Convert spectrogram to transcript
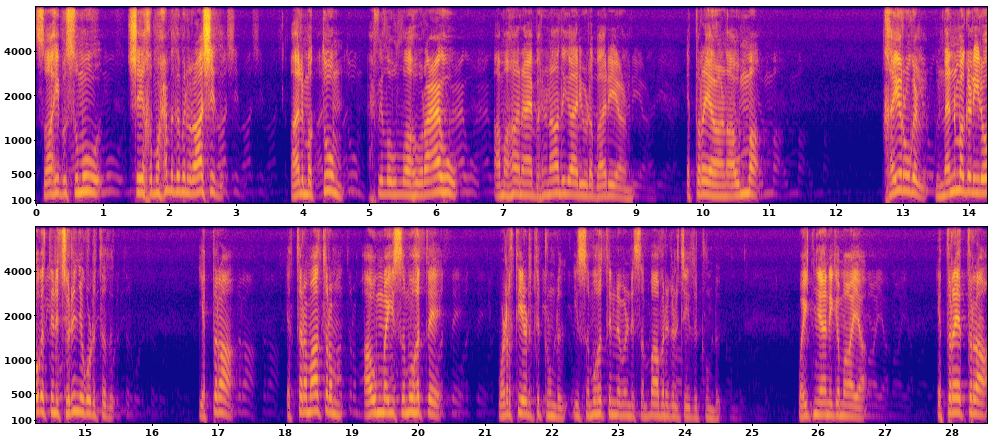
സാഹിബ് സുമു Sheikh Mohammed bin Rashid Al Maktoum റാഹു ആ മഹാനായ ഭരണാധികാരിയുടെ ഭാര്യയാണ്. എത്രയാണ് ആ ഉമ്മ? ഖൈറുകൾ നന്മകൾ ഈ ലോകത്തിന് ചൊരിഞ്ഞു കൊടുത്തത്. എത്ര എത്രമാത്രം ആ ഉമ്മ ഈ സമൂഹത്തെ വളർത്തിയെടുത്തിട്ടുണ്ട് ഈ സമൂഹത്തിന് വേണ്ടി സംഭാവനകൾ ചെയ്തിട്ടുണ്ട്. വൈജ്ഞാനികമായ എത്രയെത്ര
